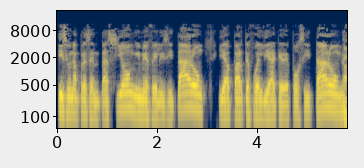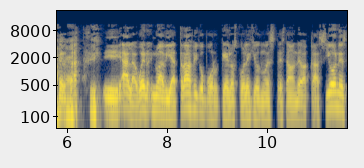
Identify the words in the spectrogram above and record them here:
hice una presentación y me felicitaron y aparte fue el día que depositaron, ¿verdad? Ajá, sí. Y ala, bueno, no había tráfico porque los colegios no est estaban de vacaciones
